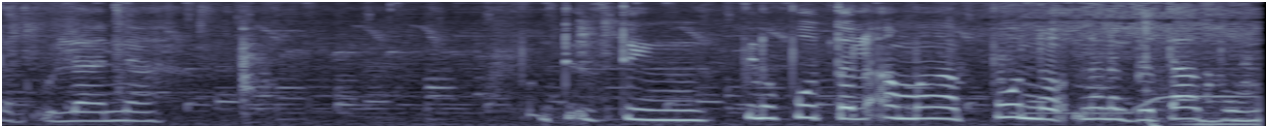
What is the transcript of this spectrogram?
Tag-ulan na. Ito yung pinuputol ang mga puno na nagdatabong.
